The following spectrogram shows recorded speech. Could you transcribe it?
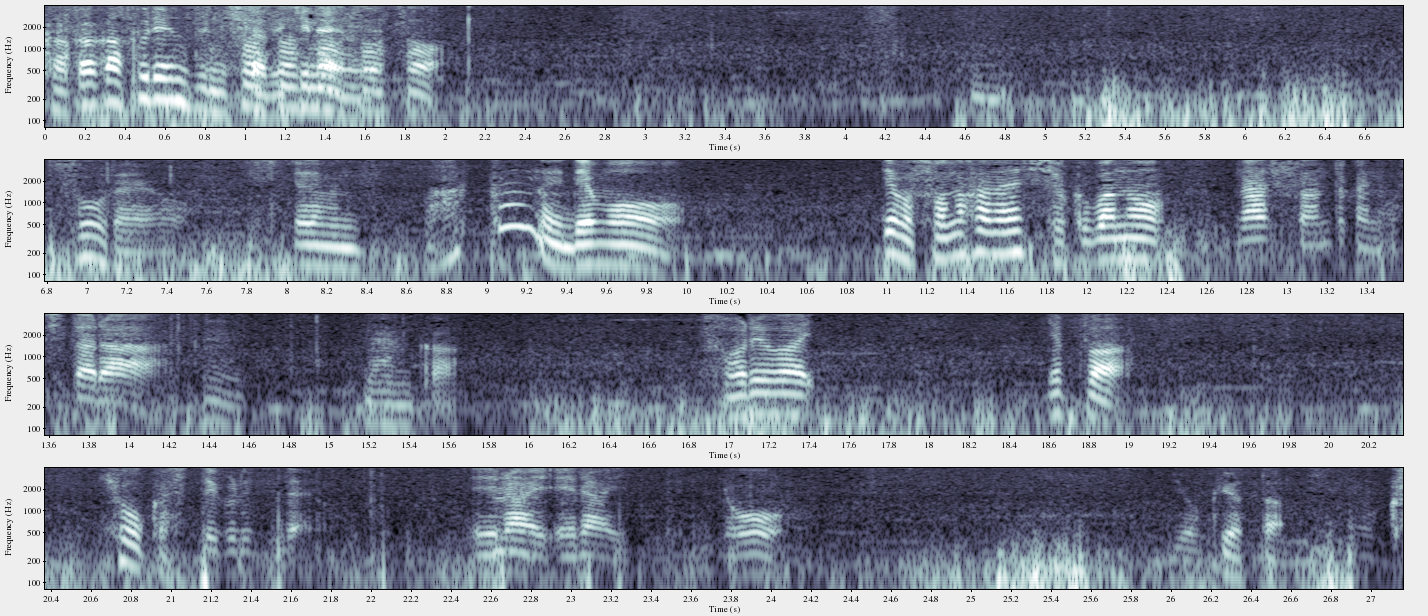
あカカカフレンズにしかできないのね。そうそうそうそう。そうだよ。いやでも分かんない。でもでもその話職場のナースさんとかにもしたらなんかそれはやっぱ評価してくれてたよ。偉い偉いって。およくやった。よく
